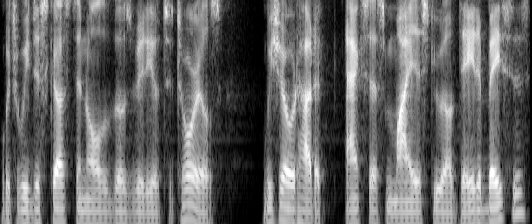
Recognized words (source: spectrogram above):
which we discussed in all of those video tutorials. We showed how to access MySQL databases,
